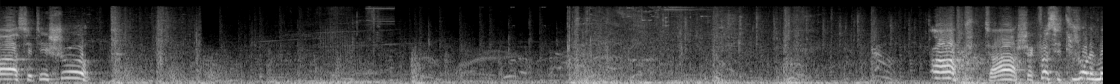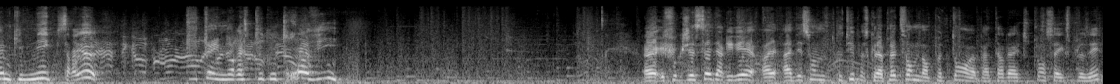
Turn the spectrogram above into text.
Putain, c'était chaud putain, à chaque fois c'est toujours le même qui me nique, sérieux Putain, il me reste plus que 3 vies Euh, Il faut que j'essaie d'arriver à, descendre de l'autre côté parce que la plateforme dans peu de temps va pas tarder à exploser.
